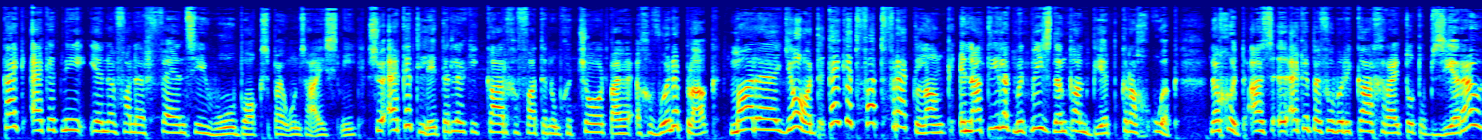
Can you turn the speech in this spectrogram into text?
Kyk, ek het nie een van 'n fancy wallbox by ons huis nie. So ek het letterlik die kar gevat en hom gecharge by 'n gewone plug, maar uh, ja, kyk dit vat vrek lank en natuurlik moet mens dink aan beerdkrag ook. Nou goed, as uh, ek het byvoorbeeld die kar gery tot op 0,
